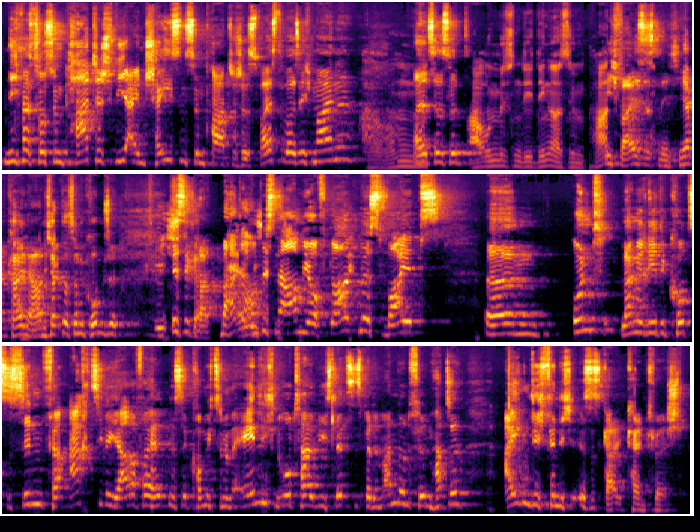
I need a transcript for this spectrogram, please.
nicht mal so sympathisch wie ein Jason sympathisch ist. Weißt du, was ich meine? Warum, also so, warum müssen die Dinger sympathisch Ich weiß es nicht. Ich habe keine Ahnung. Ich habe da so eine komische. Ich, ist egal. Man hat auch ein bisschen Army of Darkness Vibes. Ähm, und lange Rede, kurzer Sinn, für 80er Jahre Verhältnisse komme ich zu einem ähnlichen Urteil, wie ich es letztens bei dem anderen Film hatte. Eigentlich finde ich, ist es gar kein Trash.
